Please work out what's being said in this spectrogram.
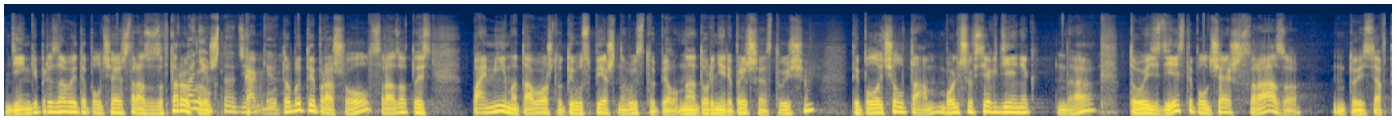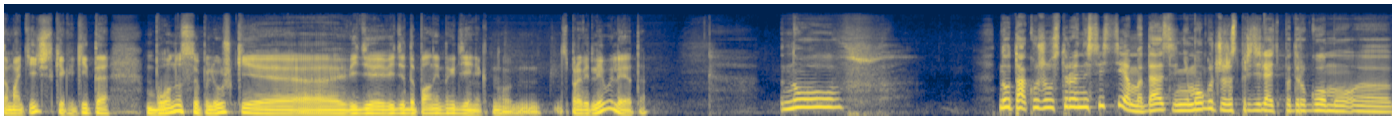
деньги призовые ты получаешь сразу за второй Конечно, круг. Деньги. Как будто бы ты прошел сразу, то есть помимо того, что ты успешно выступил на турнире предшествующем, ты получил там больше всех денег, да, то есть здесь ты получаешь сразу ну, то есть автоматически какие-то бонусы, плюшки э, в виде, в виде дополнительных денег. Ну, справедливо ли это? Ну, ну, так уже устроена система, да, не могут же распределять по-другому э,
